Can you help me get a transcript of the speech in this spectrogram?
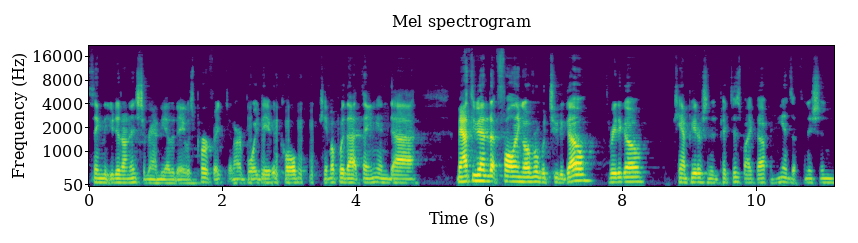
thing that you did on Instagram the other day was perfect, and our boy David Kolb came up with that thing, and uh, Matthew ended up falling over with two to go, three to go. Cam Petersen had picked his bike up and he ends up finishing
